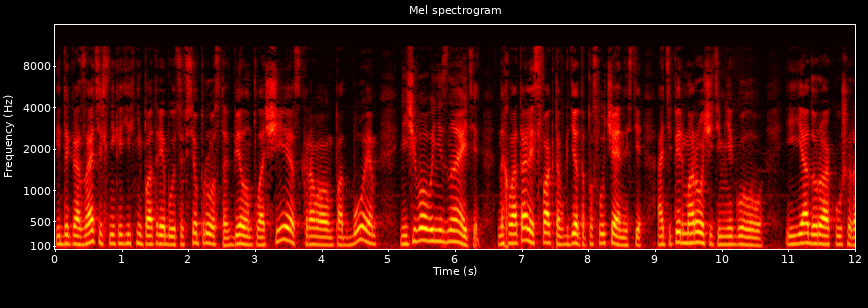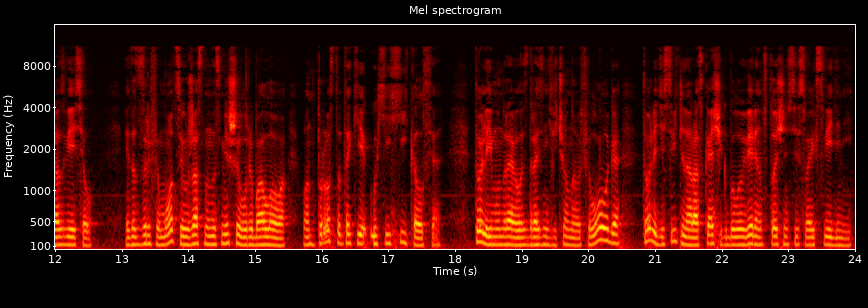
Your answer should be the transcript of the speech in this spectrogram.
И доказательств никаких не потребуется, все просто, в белом плаще, с кровавым подбоем. Ничего вы не знаете, нахватались фактов где-то по случайности, а теперь морочите мне голову. И я, дурак, уши развесил. Этот взрыв эмоций ужасно насмешил Рыболова, он просто-таки ухихикался. То ли ему нравилось дразнить ученого филолога, то ли действительно рассказчик был уверен в точности своих сведений.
